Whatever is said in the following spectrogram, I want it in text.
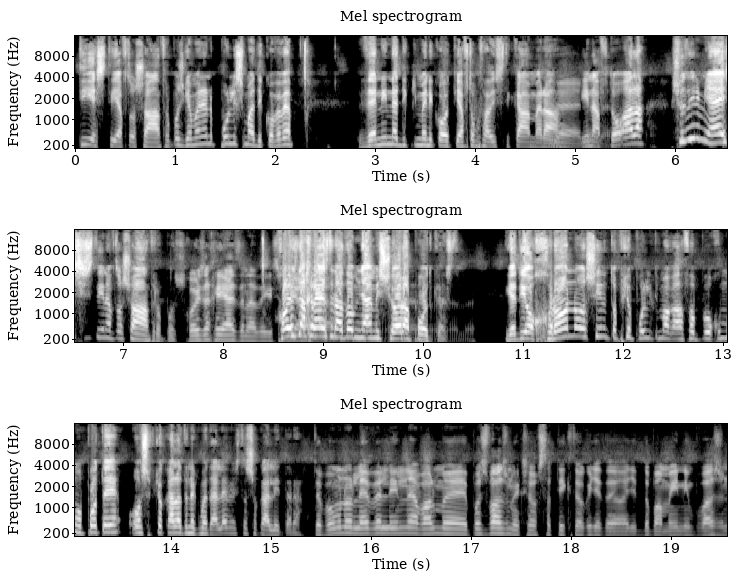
τι εστί αυτός ο άνθρωπος, για μένα είναι πολύ σημαντικό. Βέβαια, δεν είναι αντικειμενικό ότι αυτό που θα δεις στη κάμερα Ναι, ναι, είναι ναι. αυτό, αλλά σου δίνει μια αίσθηση τι είναι αυτός ο άνθρωπος. Χωρίς να χρειάζεται να δεις. Χωρίς να χρειάζεται να δω μια μισή ώρα podcast. ναι, ναι. Γιατί ο χρόνος είναι το πιο πολύτιμο αγαθό που έχουμε, οπότε όσο πιο καλά τον εκμεταλλεύεσαι, τόσο καλύτερα. Το επόμενο level είναι να βάλουμε. Πώς βάζουν ξέρω, στα TikTok για, το, για την ντοπαμίνη που βάζουν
